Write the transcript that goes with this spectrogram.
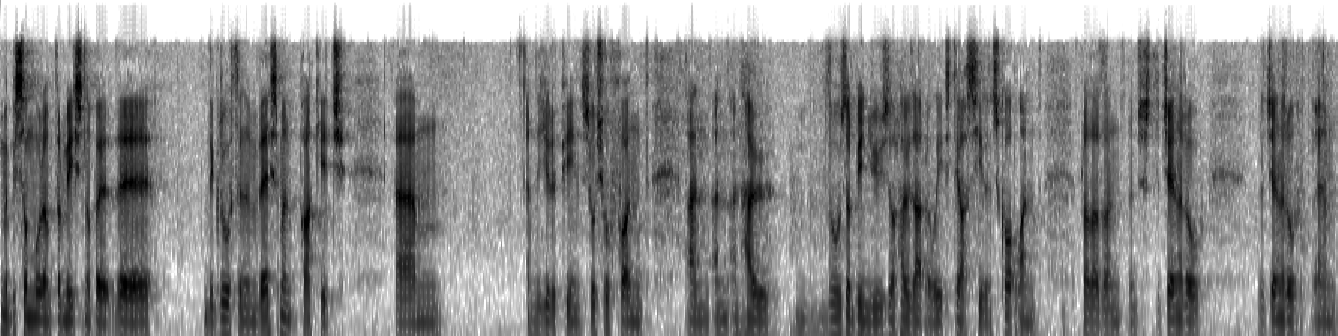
maybe some more information about the, the growth and investment package um, and the European Social Fund and, and, and how those are being used or how that relates to us here in Scotland rather than, than just the general the general um,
